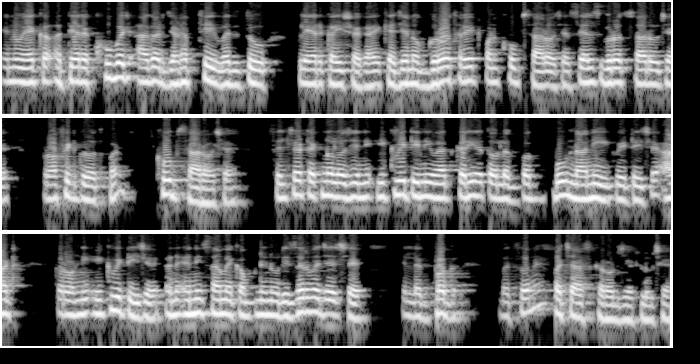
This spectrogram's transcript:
એનું એક અત્યારે ખૂબ જ આગળ ઝડપથી વધતું પ્લેયર કહી શકાય કે જેનો ગ્રોથ રેટ પણ ખૂબ સારો છે. સેલ્સ ગ્રોથ સારું છે પ્રોફિટ ગ્રોથ પણ ખૂબ સારો છે. સિલ્ચર ટેકનોલોજીની ઇક્વિટીની વાત કરીએ તો લગભગ બહુ નાની ઇક્વિટી છે, આઠ કરોડની ઇક્વિટી છે અને એની સામે કંપનીનું રિઝર્વ જે છે એ લગભગ બસો ને પચાસ કરોડ જેટલું છે.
